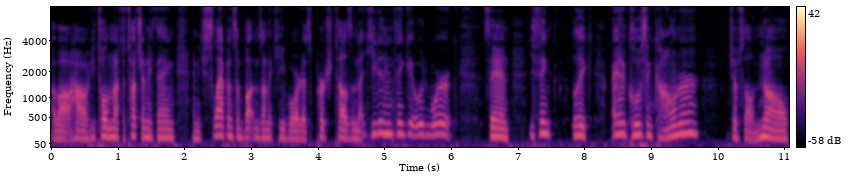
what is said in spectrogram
about how he told him not to touch anything, and he's slapping some buttons on the keyboard as Perch tells him that he didn't think it would work, saying, You think, like, I had a close encounter? Jeff's all, No,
